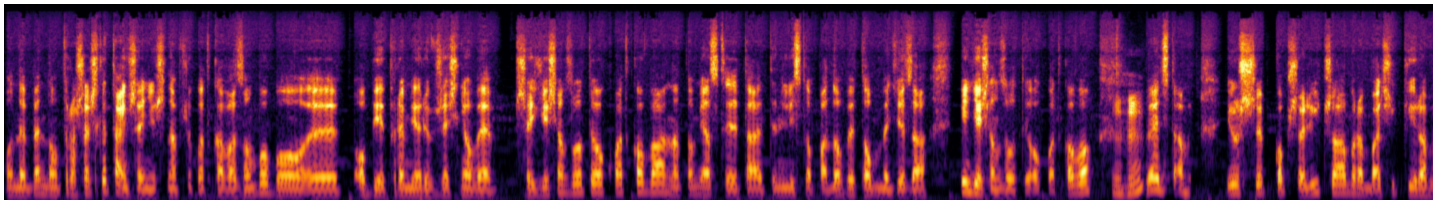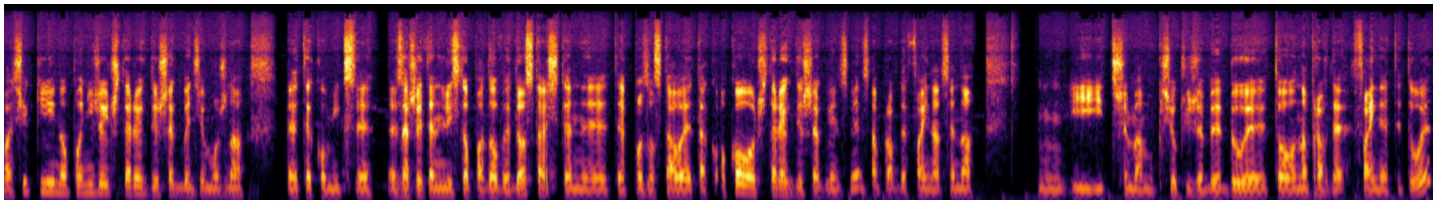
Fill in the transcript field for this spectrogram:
one będą troszeczkę tańsze niż na przykład Kawa Zombo, bo y, obie premiery wrześniowe 60 zł okładkowa, natomiast e, ta, ten listopadowy tom będzie za 50 zł okładkowo, mhm. więc tam już szybko przeliczam, rabaciki, rabaciki, no poniżej czterech dyszek będzie można te komiksy, znaczy ten listopadowy dostać, ten, te pozostałe tak około czterech dyszek, więc, więc naprawdę fajna cena mm, i, i trzymam kciuki, żeby były to naprawdę fajne tytuły.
